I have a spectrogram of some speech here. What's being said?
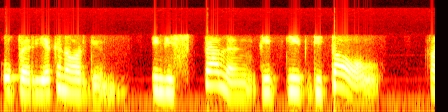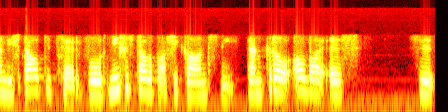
op 'n rekenaar doen en die spelling, die die die taal van die speltoetser word nie gestel op Afrikaans nie, dan krul al daai is se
